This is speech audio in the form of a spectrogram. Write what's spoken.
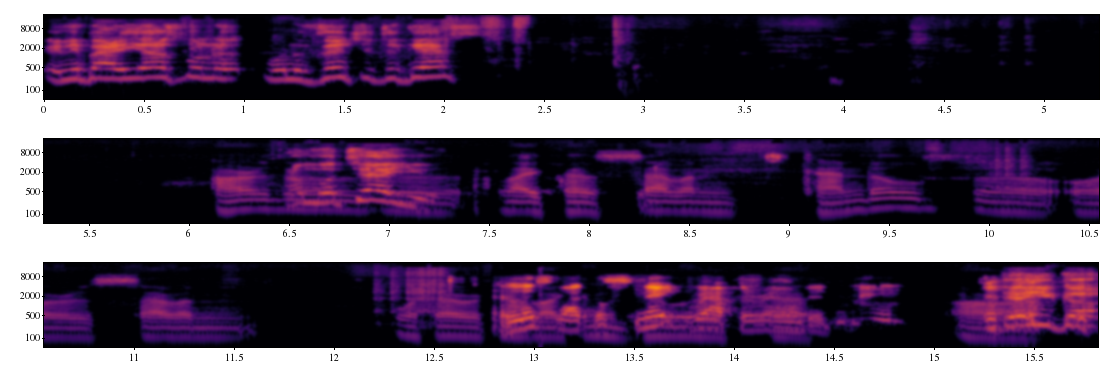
Anybody else want to want to venture to guess? Are I'm gonna tell you. uh, like uh, seven candles uh, or seven whatever? It looks like in a snake Jewish, wrapped uh, around it uh, There you go.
